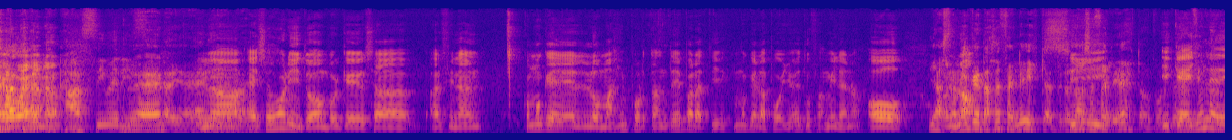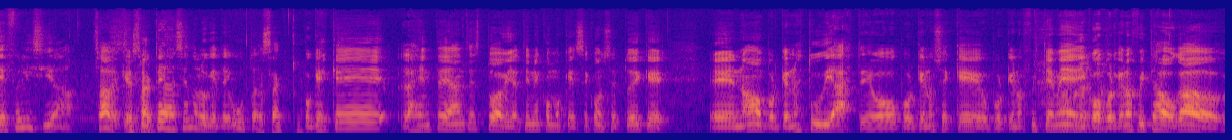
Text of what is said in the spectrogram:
qué bueno. Así me dice. Bueno, bien. De No, eso es bonito, porque, o sea, al final, como que lo más importante para ti es como que el apoyo de tu familia, ¿no? O, Y o hacer no. lo que te hace feliz, que a ti te hace Sí, feliz esto. Y que a ellos le dé felicidad, ¿sabes? Que tú estés haciendo lo que te gusta. Exacto. Porque es que la gente de antes todavía tiene como que ese concepto de que, eh, no, ¿por qué no estudiaste? O ¿por qué no sé qué? O ¿por qué no fuiste médico? O ¿por qué no fuiste abogado?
